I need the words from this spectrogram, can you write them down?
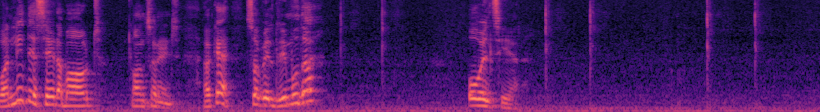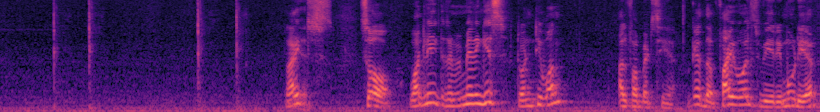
Only they said about consonants. Okay. So we'll remove the vowels here. right? Yes. So only the remaining is 21 alphabets here. Okay, the five vowels we removed here.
